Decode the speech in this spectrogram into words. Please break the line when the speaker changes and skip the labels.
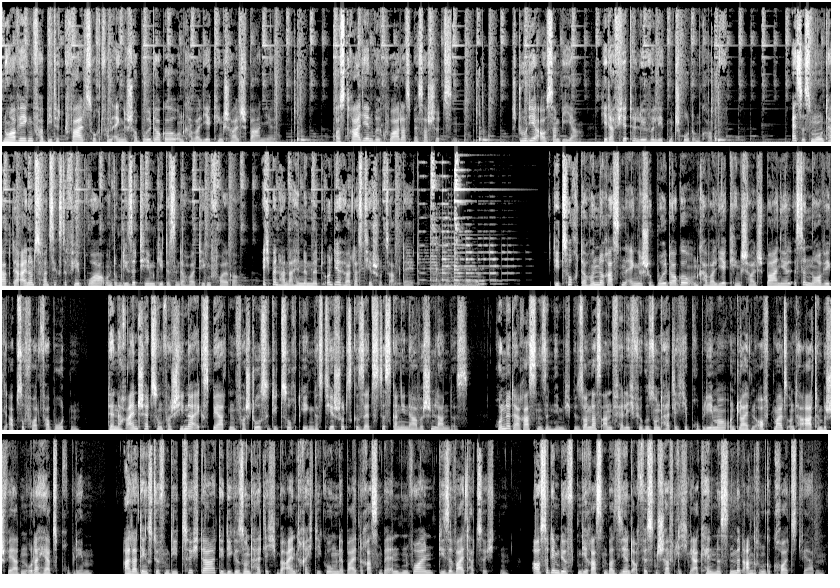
Norwegen verbietet Qualzucht von englischer Bulldogge und Kavalier King Charles Spaniel. Australien will Koalas besser schützen. Studie aus Sambia. Jeder vierte Löwe lebt mit Schrot im Kopf. Es ist Montag, der 21. Februar und um diese Themen geht es in der heutigen Folge. Ich bin Hanna Hindemith und ihr hört das Tierschutz-Update. Die Zucht der Hunderassen englische Bulldogge und Kavalier King Charles Spaniel ist in Norwegen ab sofort verboten. Denn nach Einschätzung verschiedener Experten verstoße die Zucht gegen das Tierschutzgesetz des skandinavischen Landes. Hunde der Rassen sind nämlich besonders anfällig für gesundheitliche Probleme und leiden oftmals unter Atembeschwerden oder Herzproblemen. Allerdings dürfen die Züchter, die die gesundheitlichen Beeinträchtigungen der beiden Rassen beenden wollen, diese weiterzüchten. Außerdem dürften die Rassen basierend auf wissenschaftlichen Erkenntnissen mit anderen gekreuzt werden.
